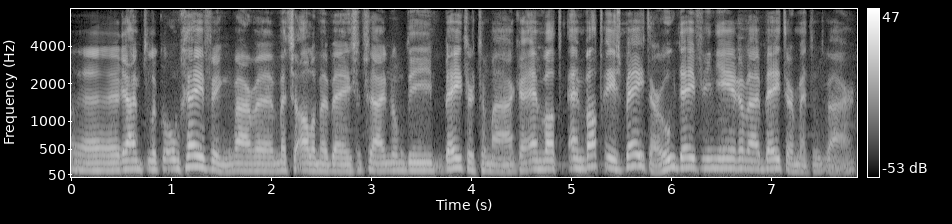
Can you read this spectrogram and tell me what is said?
uh, ruimtelijke omgeving waar we met z'n allen mee bezig zijn om die beter te maken. En wat, en wat is beter? Hoe definiëren wij beter met elkaar?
